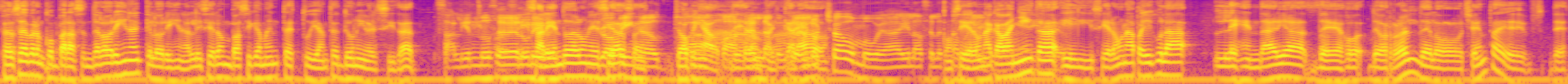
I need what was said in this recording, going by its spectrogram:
Pero, o sea, pero en comparación de la original, que la original le hicieron básicamente estudiantes de universidad. Saliéndose Oh, de la sí. uni- Saliendo de la universidad, dropping o sea, out, dropping out, pa dijeron, hacerla, "Por conseguir carajo". los chavos, me voy a ir a hacer Consiguieron una cabañita y hicieron una película legendaria de, de horror de los 80 y de,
